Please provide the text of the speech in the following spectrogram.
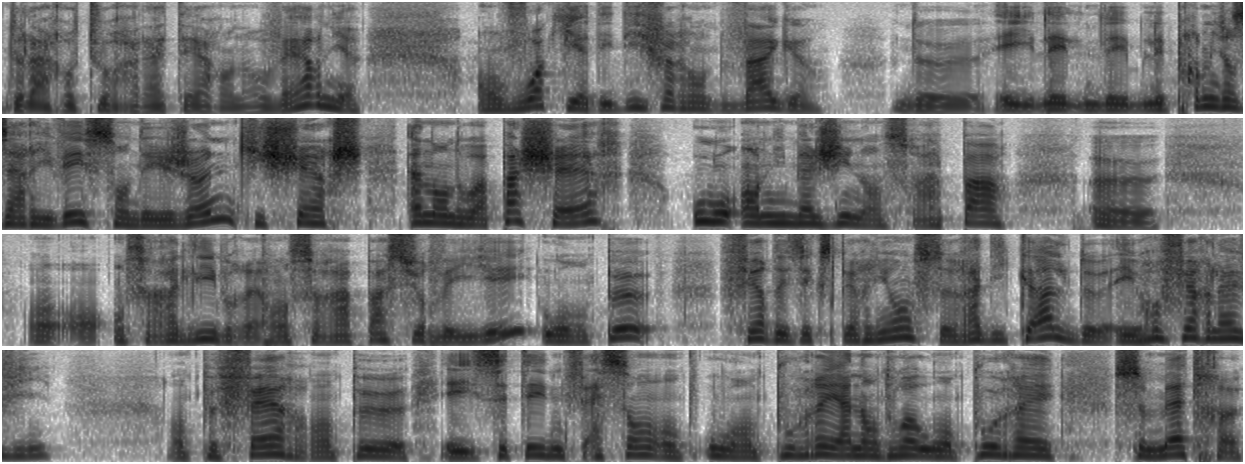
de, la retour à la Terre en Auvergne. On voit qu'il y a des différentes vagues. De, et les, premières arrivées sont des jeunes qui cherchent un endroit pas cher où on imagine on sera pas euh, on, sera libre, on ne sera pas surveillé, où on peut faire des expériences radicales de, et refaire la vie on peut faire, on peut. Et c'était une façon où on pourrait, un endroit où on pourrait se mettre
